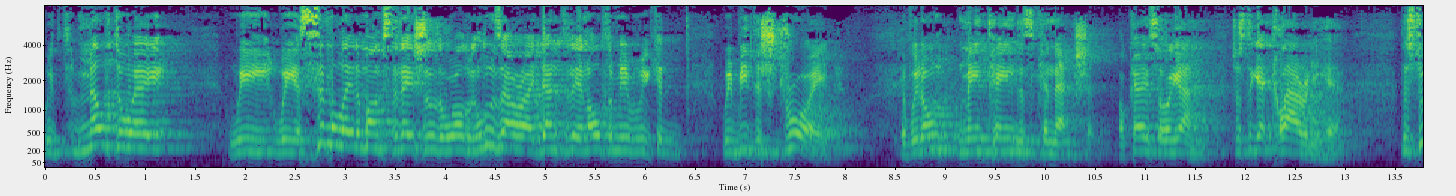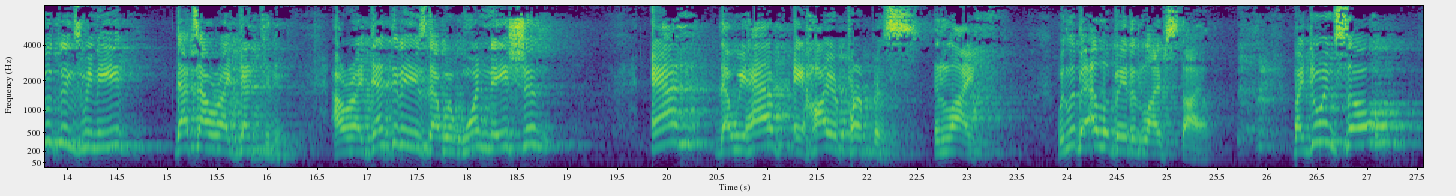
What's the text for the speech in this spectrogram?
We melt away. We, we assimilate amongst the nations of the world. We lose our identity and ultimately we could, we be destroyed if we don't maintain this connection. Okay? So again, just to get clarity here. There's two things we need. That's our identity. Our identity is that we're one nation and that we have a higher purpose in life. We live an elevated lifestyle. By doing so,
